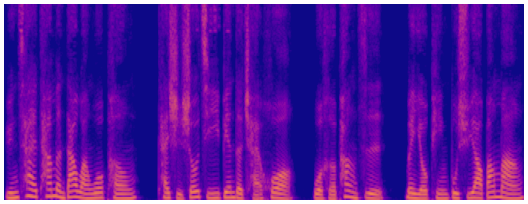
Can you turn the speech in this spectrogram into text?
云菜他们搭完窝棚，开始收集一边的柴火。我和胖子、闷油瓶不需要帮忙，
